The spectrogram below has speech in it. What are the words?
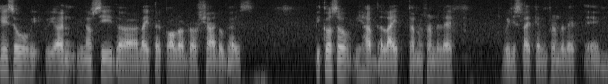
okay so we, we, are, we now see the lighter color the shadow guys. Because of we have the light coming from the left reddish light coming from the left and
